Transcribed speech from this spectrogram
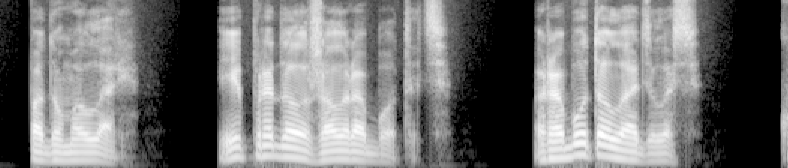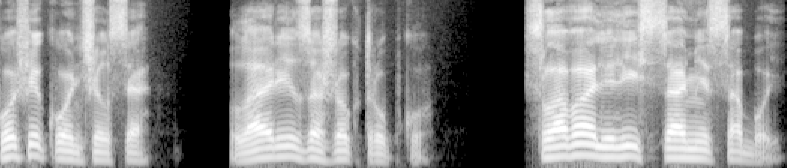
— подумал Ларри. И продолжал работать. Работа ладилась. Кофе кончился. Ларри зажег трубку. Слова лились сами собой.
